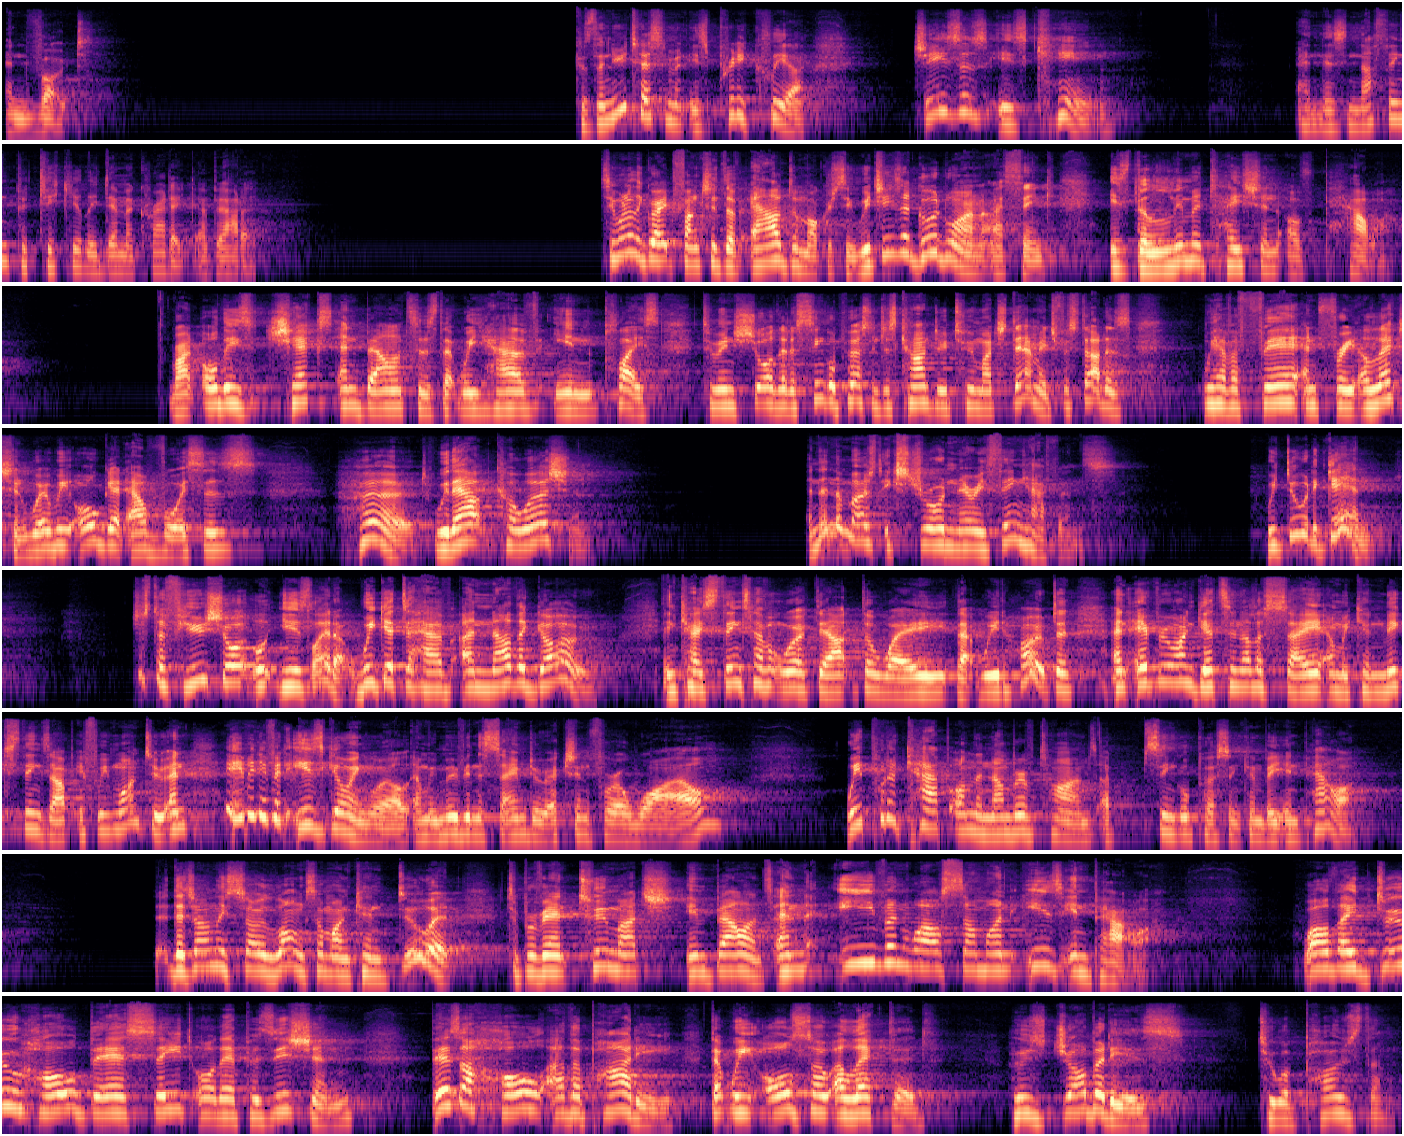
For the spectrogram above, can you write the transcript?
and vote. Because the New Testament is pretty clear Jesus is king, and there's nothing particularly democratic about it. See, one of the great functions of our democracy, which is a good one, I think, is the limitation of power right? All these checks and balances that we have in place to ensure that a single person just can't do too much damage. For starters, we have a fair and free election where we all get our voices heard without coercion. And then the most extraordinary thing happens we do it again. Just a few short years later, we get to have another go in case things haven't worked out the way that we'd hoped. And, and everyone gets another say, and we can mix things up if we want to. And even if it is going well and we move in the same direction for a while, we put a cap on the number of times a single person can be in power. There's only so long someone can do it to prevent too much imbalance. And even while someone is in power, while they do hold their seat or their position, there's a whole other party that we also elected whose job it is to oppose them.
